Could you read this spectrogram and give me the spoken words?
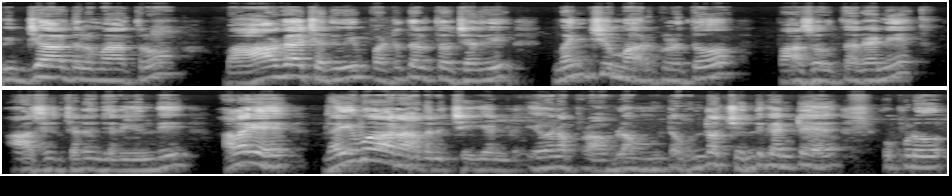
విద్యార్థులు మాత్రం బాగా చదివి పట్టుదలతో చదివి మంచి మార్కులతో పాస్ అవుతారని ఆశించడం జరిగింది. అలాగే దైవారాధన చెయ్యండి. ఏమైనా ప్రాబ్లం ఉంటే ఉండొచ్చు. ఎందుకంటే ఇప్పుడు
